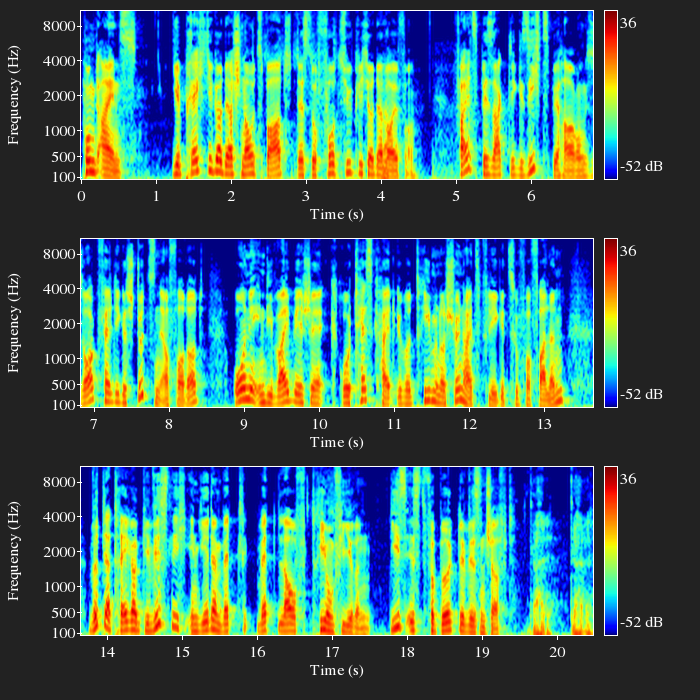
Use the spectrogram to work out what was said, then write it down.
Punkt 1. Je prächtiger der Schnauzbart, desto vorzüglicher der Ja. Läufer. Falls besagte Gesichtsbehaarung sorgfältiges Stützen erfordert, ohne in die weibische Groteskheit übertriebener Schönheitspflege zu verfallen, wird der Träger gewisslich in jedem Wett Wettlauf triumphieren. Dies ist verbürgte Wissenschaft. Geil, geil.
